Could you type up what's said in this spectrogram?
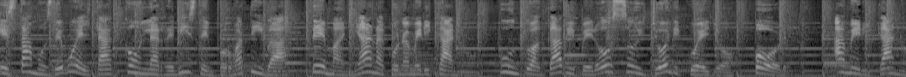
Estamos de vuelta con la revista informativa de Mañana con Americano, junto a Gaby Peroso y Jolly Cuello, por Americano.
